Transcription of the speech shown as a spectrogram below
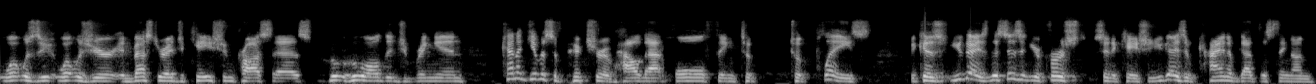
what was the, what was your investor education process? Who who all did you bring in? Kind of give us a picture of how that whole thing took took place, because you guys, this isn't your first syndication. You guys have kind of got this thing on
